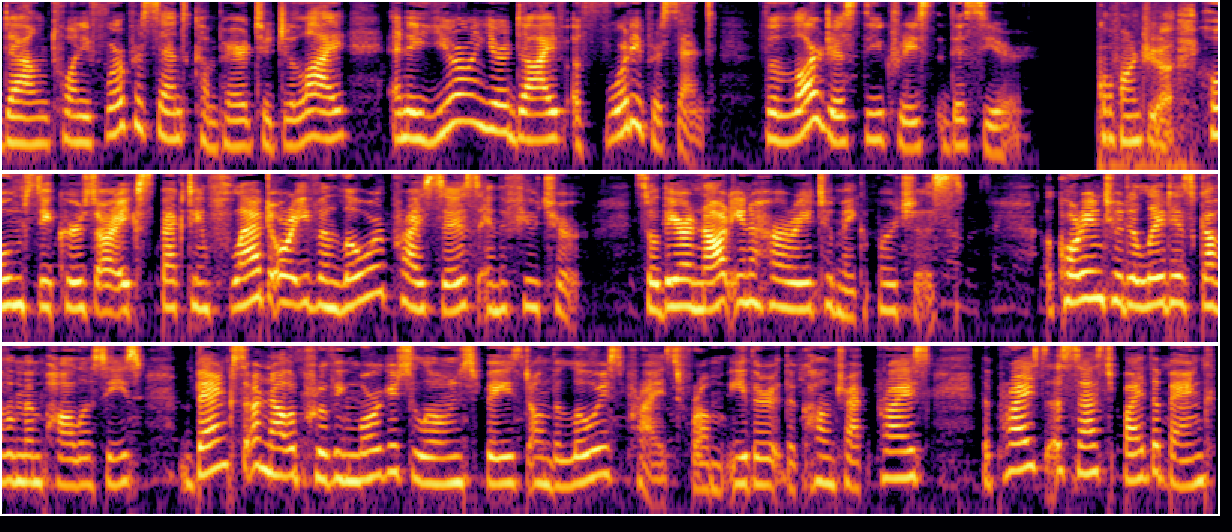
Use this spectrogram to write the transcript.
down 24% compared to July, and a year on year dive of 40%, the largest decrease this year. Home seekers are expecting flat or even lower prices in the future, so they are not in a hurry to make a purchase. According to the latest government policies, banks are now approving mortgage loans based on the lowest price from either the contract price, the price assessed by the bank,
